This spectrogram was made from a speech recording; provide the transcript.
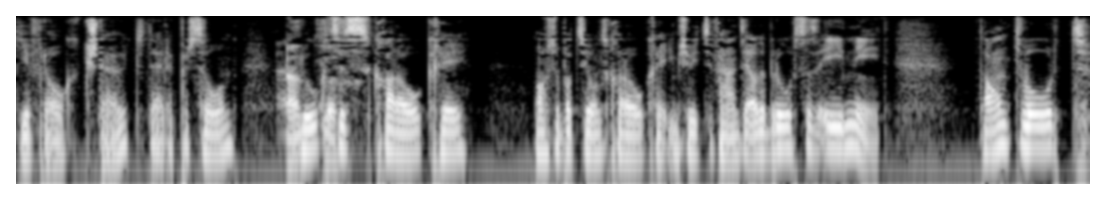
die Frage gestellt, dieser Person. Braucht es Karaoke, Masturbationskaraoke im Schweizer Fernsehen oder braucht es das eh nicht? Die Antwort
